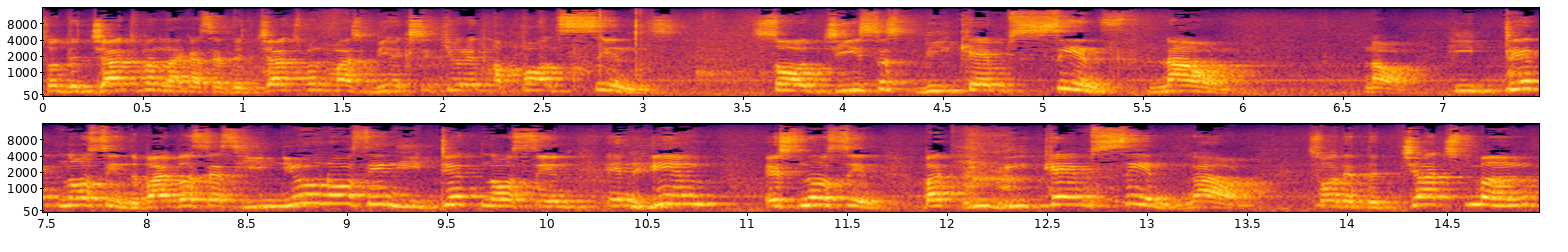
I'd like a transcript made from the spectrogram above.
So the judgment, like I said, the judgment must be executed upon sins. So Jesus became sins. Now, now he did no sin. The Bible says he knew no sin, he did no sin. In him is no sin, but he became sin now, so that the judgment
